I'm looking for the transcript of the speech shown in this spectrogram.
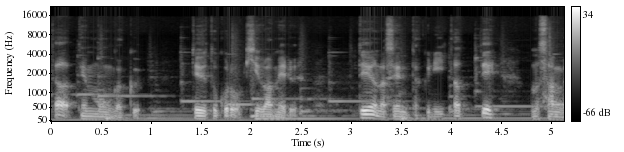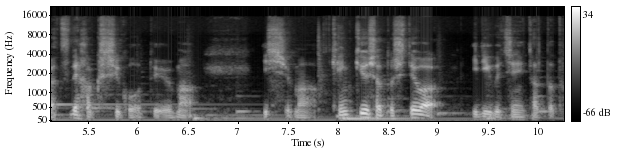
た天文学っていうところを極めるっていうような選択に至って、この3月で博士号という、まあ、一種、まあ、研究者としては入り口に立ったと。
